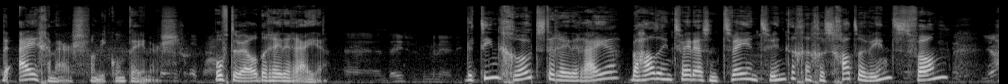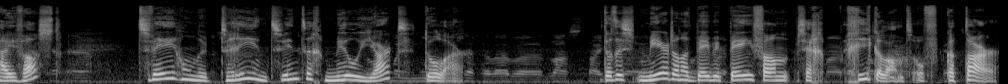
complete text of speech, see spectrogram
De eigenaars van die containers. Oftewel de rederijen. De tien grootste rederijen behaalden in 2022 een geschatte winst van, hou je vast, 223 miljard dollar. Dat is meer dan het BBP van, zeg, Griekenland of Qatar.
